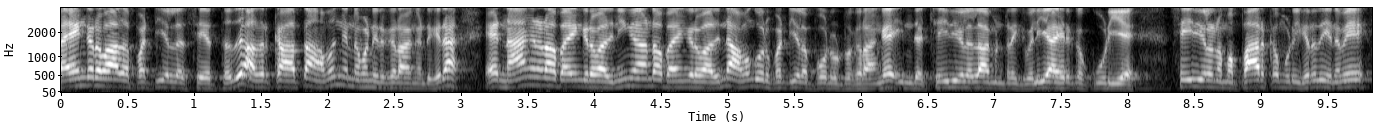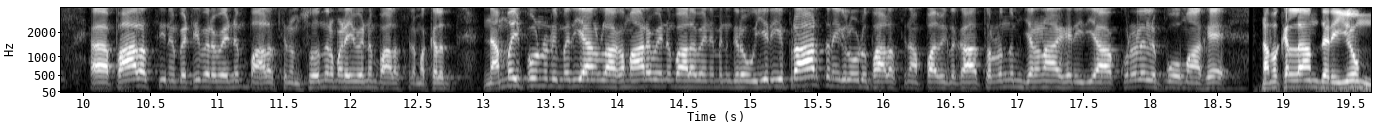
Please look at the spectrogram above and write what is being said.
பயங்கரவாத பட்டியலில் சேர்த்தது. அதற்காகத்தான் அவங்க என்ன பண்ணியிருக்கிறாங்கன்னு ஏ நாங்கள் என்னடா பயங்கரவாதி நீங்கள் தான்டா பயங்கரவாதின்னு அவங்க ஒரு பட்டியலை போட்டு இந்த செய்திகள் எல்லாம் இன்றைக்கு வெளியாக இருக்கக்கூடிய செய்திகளை நம்ம பார்க்க முடிகிறது. எனவே பாலஸ்தீனம் வெற்றி பெற வேண்டும் பாலஸ்தீனம் சுதந்திரம் அடைய வேண்டும் பாலஸ்தீன மக்களும் நம்மை போன்ற நிம்மதியானவர்களாக மாற வேண்டும் வாழ வேண்டும் என்கிற உயரிய பிரார்த்தனைகளோடு பாலஸ்தீன அப்பாவிகளுக்காக தொடர்ந்தும் ஜனநாயக ரீதியாக குரல் எழுப்புவோமாக நமக்கெல்லாம் தெரியும்.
